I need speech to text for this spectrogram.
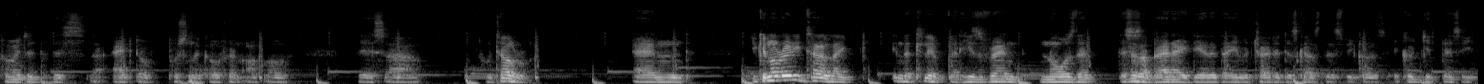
committed this uh, act of pushing the girlfriend off of this uh, hotel room. And you can already tell like in the clip that his friend knows that this is a bad idea that I even try to discuss this because it could get messy.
